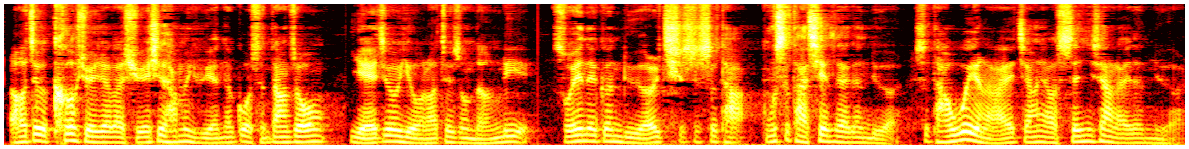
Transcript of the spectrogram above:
然后这个科学家在学习他们语言的过程当中，也就有了这种能力。所以那个女儿其实是他，不是他现在的女儿，是他未来将要生下来的女儿。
